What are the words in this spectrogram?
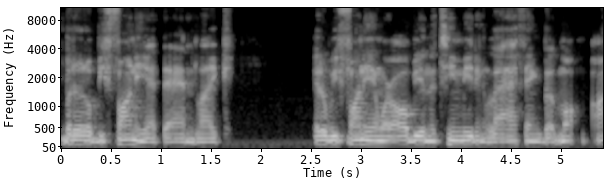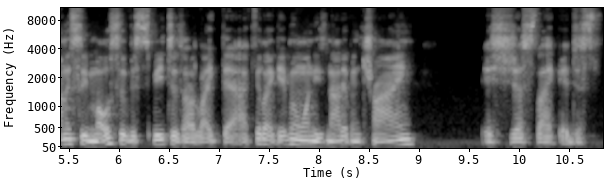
But it'll be funny at the end, like it'll be funny and we'll all be in the team meeting laughing. But mo- honestly, most of his speeches are like that. I feel like even when he's not even trying, it's just like it just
